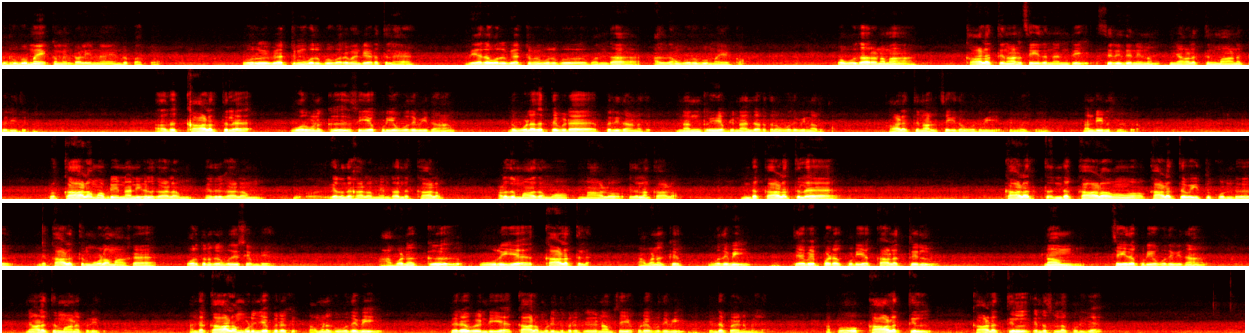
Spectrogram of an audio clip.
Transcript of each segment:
உருவு மயக்கம் என்றால் என்ன என்று பார்ப்போம். ஒரு வேற்றுமை உறுப்பு வர வேண்டிய இடத்துல வேறு ஒரு வேற்றுமை உறுப்பு வந்தால் அதுதான் உருவு மயக்கம். இப்போ உதாரணமாக காலத்தினால் செய்த நன்றி சிறிதெனினும் ஞாலத்தின் மான பெரிது. அது காலத்தில் ஒருவனுக்கு செய்யக்கூடிய உதவி தான் இந்த உலகத்தை விட பெரிதானது. நன்றி அப்படின்னா இந்த இடத்துல உதவின்னு அர்த்தம். காலத்தினால் செய்த உதவி அப்படின்னு வச்சுக்கணும். நன்றின்னு சொல்லிக்கலாம். இப்போ காலம் அப்படின்னா நிகழ்காலம் எதிர்காலம் இறந்த காலம் என்ற அந்த காலம் அல்லது மாதமோ நாளோ இதெல்லாம் காலம். இந்த காலத்தில் காலத்து இந்த காலம் காலத்தை வைத்துக்கொண்டு இந்த காலத்தின் மூலமாக ஒருத்தனுக்கு உதவி செய்ய முடியாது. அவனுக்கு உரிய காலத்தில் அவனுக்கு உதவி தேவைப்படக்கூடிய காலத்தில் நாம் செய்தக்கூடிய உதவி தான் ஞானத்தின் மான அந்த காலம் முடிஞ்ச பிறகு அவனுக்கு உதவி பெற வேண்டிய காலம் முடிந்த பிறகு நாம் செய்யக்கூடிய உதவி எந்த பயனும் இல்லை. அப்போது காலத்தில் காலத்தில் என்று சொல்லக்கூடிய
